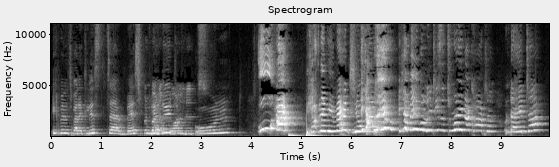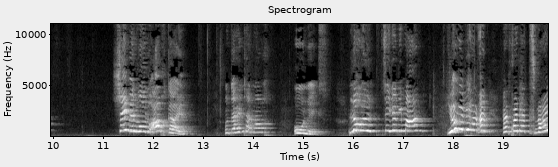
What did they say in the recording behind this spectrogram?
Ich bin jetzt bei der Vespirit vorletzten. und. Uha! Ich habe nämlich Max, Junge! Ich habe eben, ich habe eben diese Trainer-Karte. Und dahinter Shaman Holo, auch geil. Und dahinter noch Onyx. LOL, sieh dir die mal an. Junge, wir haben ein. Mein Freund hat zwei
